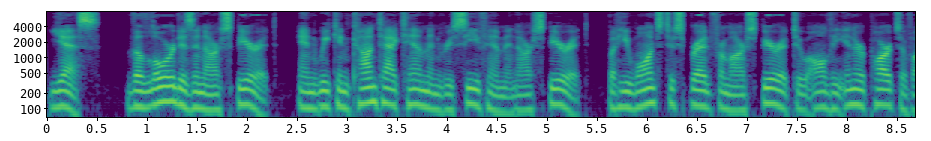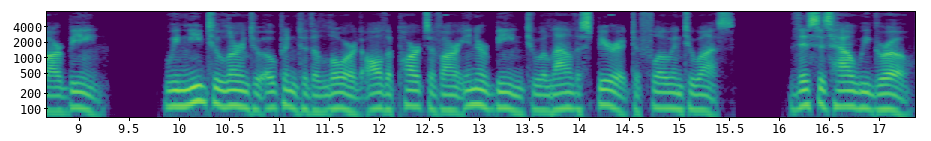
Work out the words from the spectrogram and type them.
Yes, the Lord is in our spirit, and we can contact Him and receive Him in our spirit, but He wants to spread from our spirit to all the inner parts of our being. We need to learn to open to the Lord all the parts of our inner being to allow the Spirit to flow into us. This is how we grow.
